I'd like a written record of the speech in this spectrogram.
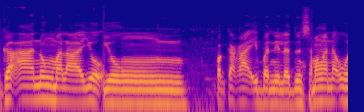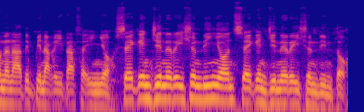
gaanong malayo yung pagkakaiba nila dun sa mga nauna natin pinakita sa inyo. Second generation din yon, second generation din to.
